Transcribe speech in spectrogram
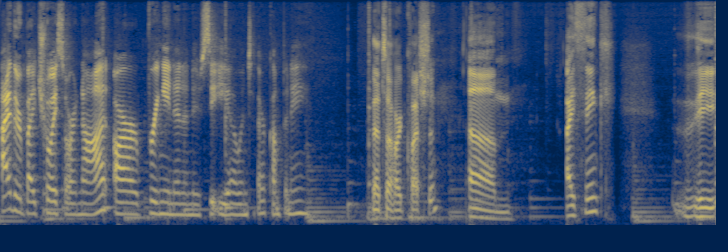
either by choice or not, are bringing in a new CEO into their company? That's a hard question. Um, I think the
